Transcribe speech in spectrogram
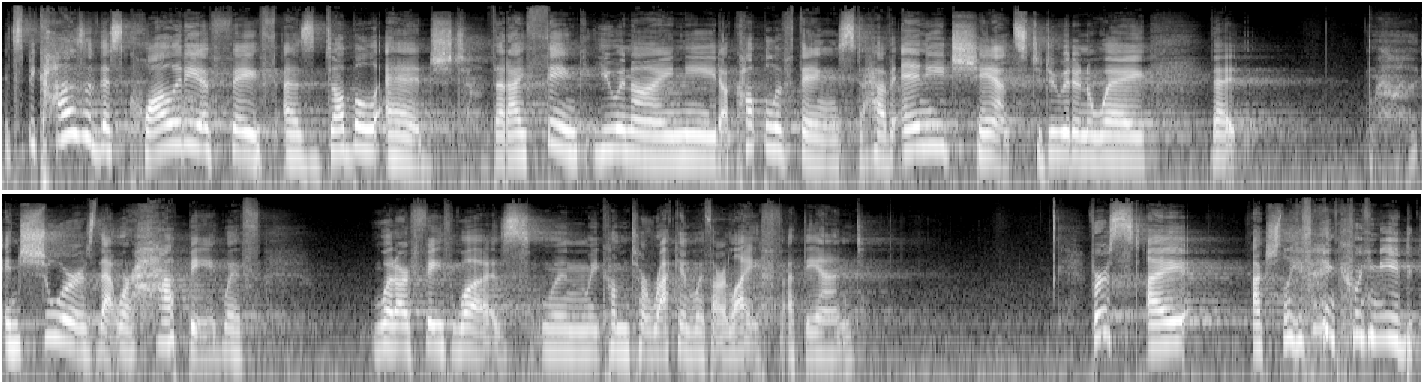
It's because of this quality of faith as double edged that I think you and I need a couple of things to have any chance to do it in a way that ensures that we're happy with what our faith was when we come to reckon with our life at the end. First, I actually think we need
